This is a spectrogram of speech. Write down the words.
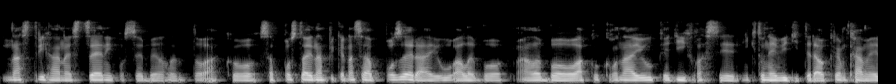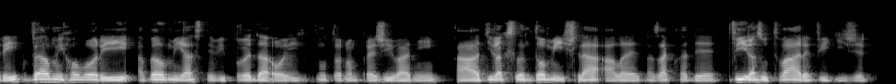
nastrihané scény po sebe, len to, ako sa postaví napríklad na seba pozerajú, alebo, alebo ako konajú, keď ich vlastne nikto nevidí, teda okrem kamery, veľmi hovorí a veľmi jasne vypoveda o ich vnútornom prežívaní. A divák si len domýšľa, ale na základe výrazu tváre vidí, že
